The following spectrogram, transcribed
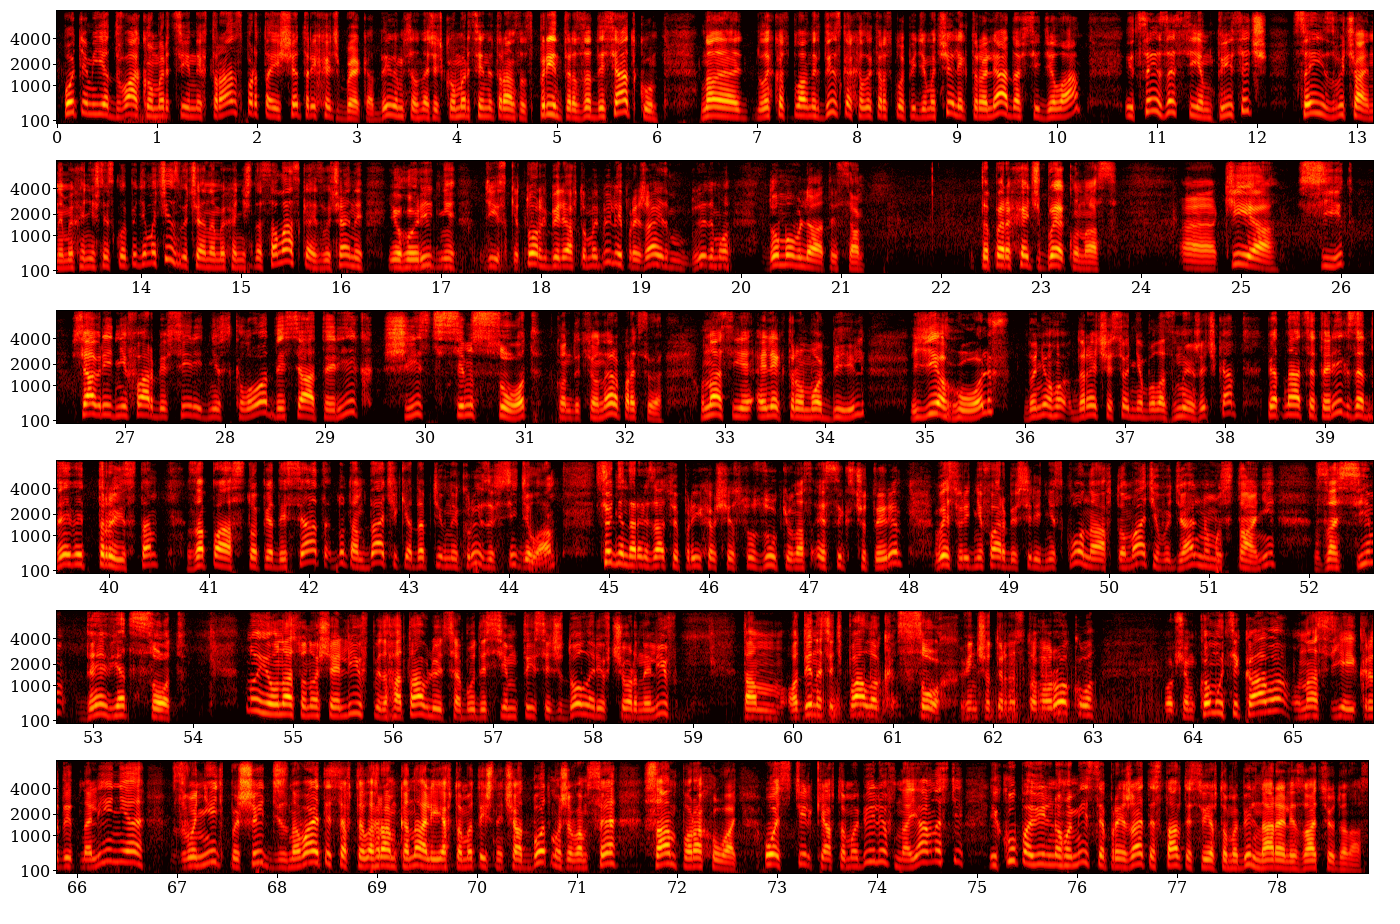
Потім є два комерційних транспорта і ще три хетчбека. Дивимося, значить, комерційний транспорт спринтер за десятку на легкосплавних дисках, електросклопідімачі, електроляда, всі діла. І цей за 7 тисяч. Цей звичайний механічний склопідімачі, звичайна механічна салазка і звичайні його рідні диски. Торг біля автомобілів приїжджає, будемо домовлятися. Тепер хетчбек у нас е, Kia Ceed. Вся в рідній фарбі, всі рідні скло. 10 рік, 6700. Кондиціонер працює. У нас є електромобіль, є гольф. До нього, до речі, сьогодні була знижечка. 15 рік за 9300. Запас 150. Ну там датчики, адаптивний круїз і всі діла. Сьогодні на реалізацію приїхав ще Suzuki у нас SX4. Весь в рідній фарбі, всі рідні скло на автоматі в ідеальному стані за 7900. Ну і у нас воно ще ліф підготавлюється, буде 7 тисяч доларів, чорний ліф. Там 11 палок сох. Він 14-го року. В общем, кому цікаво, у нас є і кредитна лінія. Дзвоніть, пишіть, дізнавайтеся. В телеграм-каналі є автоматичний чат-бот, може вам все сам порахувати. Ось стільки автомобілів наявності і купа вільного місця. Приїжджайте, ставте свій автомобіль на реалізацію до нас.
